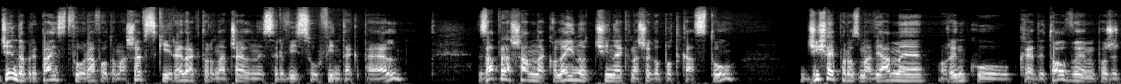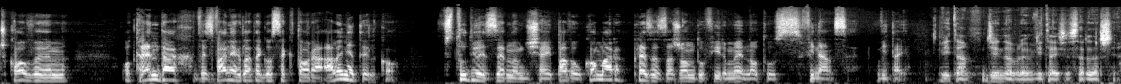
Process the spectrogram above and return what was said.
Dzień dobry Państwu, Rafał Tomaszewski, redaktor naczelny serwisu fintech.pl. Zapraszam na kolejny odcinek naszego podcastu. Dzisiaj porozmawiamy o rynku kredytowym, pożyczkowym, o trendach, wyzwaniach dla tego sektora, ale nie tylko. W studiu jest ze mną dzisiaj Paweł Komar, prezes zarządu firmy Notus Finance. Witaj. Witam, dzień dobry, witajcie serdecznie.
